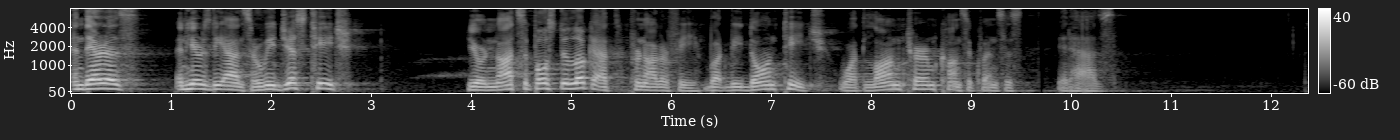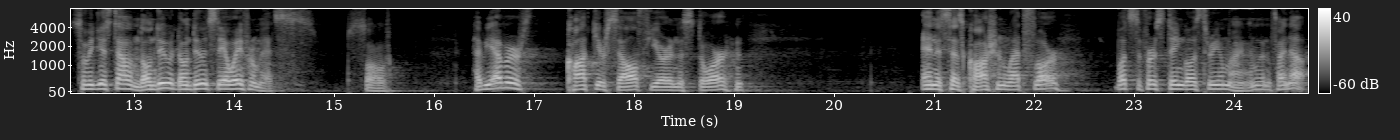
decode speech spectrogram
And there is, and here's the answer. We just teach You're not supposed to look at pornography, but we don't teach what long term consequences it has. So we just tell them, don't do it, don't do it, stay away from it. So, have you ever caught yourself, you're in a store, and it says caution wet floor? What's the first thing goes through your mind? I'm going to find out.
